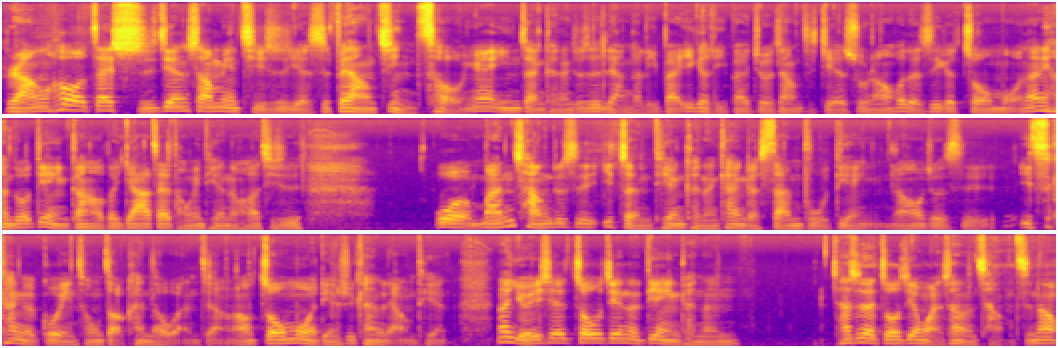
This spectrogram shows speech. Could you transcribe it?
然后在时间上面其实也是非常紧凑，因为影展可能就是两个礼拜，一个礼拜就这样子结束，然后或者是一个周末，那你很多电影刚好都压在同一天的话，其实。我蛮长，就是一整天可能看个三部电影，然后就是一次看个过瘾，从早看到晚这样。然后周末连续看两天。那有一些周间的电影，可能它是在周间晚上的场子。那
